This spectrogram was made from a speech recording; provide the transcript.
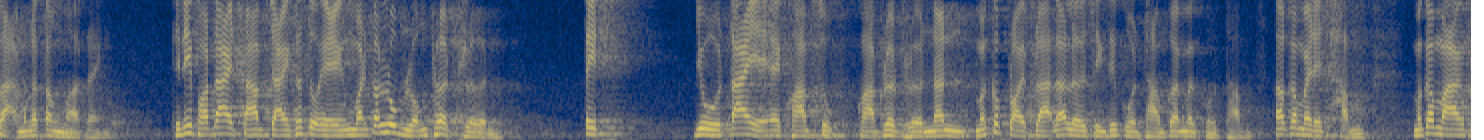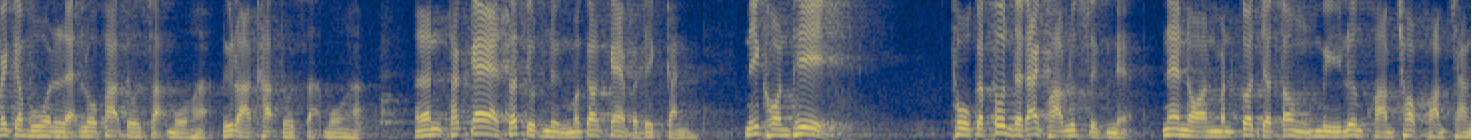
สะมันก็ต้องมาแรง ทีนี้พอได้ตามใจของตัวเอง มันก็ลุ่มหลงเพลิดเพลิน ติดอยู่ใต้ไอ้ความสุขความเพลิดเพลินนั้น มันก็ปล่อยปละแล้วเลยสิ่งที่ควรทำก็ไม่ควรทำแล้วก็ไม่ได้ทำมันก็มาเป็นกระบวนแหละโลภะโทสะโมหะ หรือราคะโทสะโมหะดังนั้นถ้าแก้สักจุดหนึ่งมันก็แก้ไปด้วยกัน นี่คนที่ถูกกระตุ้นจะได้ความรู้สึกเนี่ยแน่นอนมันก็จะต้องมีเรื่องความชอบความชัง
